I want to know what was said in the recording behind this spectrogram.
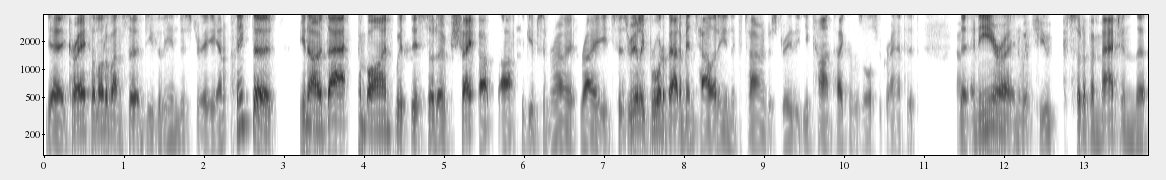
yeah, it creates a lot of uncertainty for the industry, and I think that you know that combined with this sort of shake up after the Gibson ra- raids has really brought about a mentality in the guitar industry that you can't take the resource for granted. That an era in which you sort of imagine that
